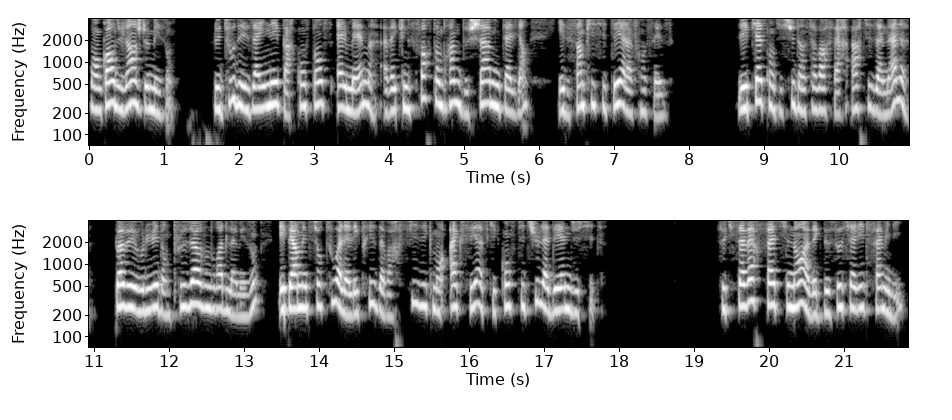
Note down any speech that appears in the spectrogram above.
ou encore du linge de maison. Le tout designé par Constance elle-même avec une forte empreinte de charme italien et de simplicité à la française. Les pièces sont issues d'un savoir-faire artisanal, peuvent évoluer dans plusieurs endroits de la maison et permettent surtout à la lectrice d'avoir physiquement accès à ce qui constitue l'ADN du site. Ce qui s'avère fascinant avec The Socialite Family,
